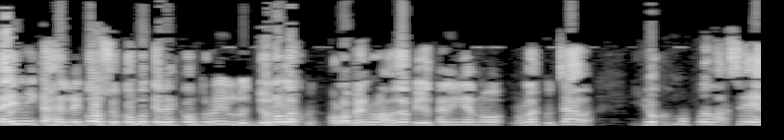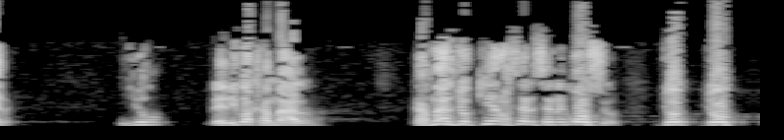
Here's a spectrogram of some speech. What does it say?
técnicas del negocio, cómo tienes que construirlo, yo no la, por lo menos los audios que yo tenía no, no la escuchaba. Y yo, ¿cómo puedo hacer? Y yo le digo a Kamal, Kamal, yo quiero hacer ese negocio. Yo, yo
